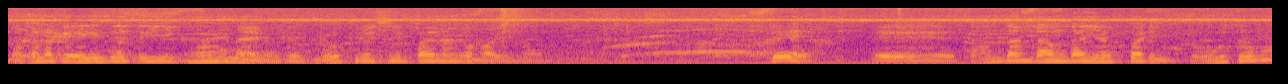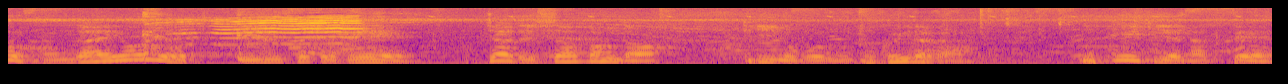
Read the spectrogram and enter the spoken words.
なかなか衛生的に飼えないので病気の心配なんかもあります。で、えー、だんだんだんだんやっぱり動物のこと考えようよっていうことでじゃあレッサーパンダ木登るの得意だから低い木じゃなくて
